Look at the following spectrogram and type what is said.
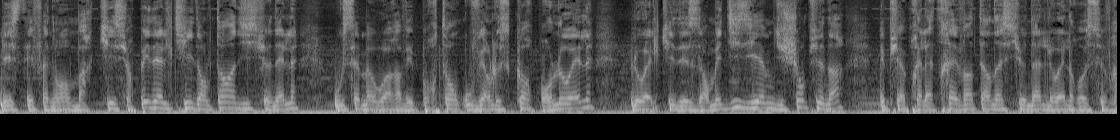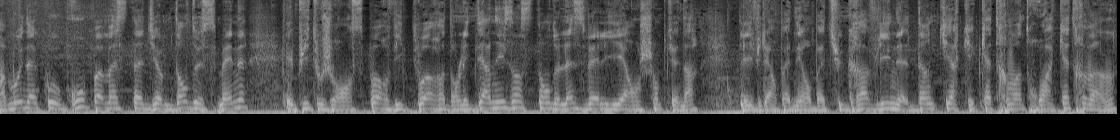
Les Stéphanois ont marqué sur penalty dans le temps additionnel où Samawar avait pourtant ouvert le score pour l'OL. L'OL qui est désormais dixième du championnat. Et puis après la trêve internationale, l'OL recevra Monaco au groupe Ama Stadium dans deux semaines. Et puis toujours en sport, victoire dans les derniers instants de l'Asvel hier en championnat. Les Villeurbanais ont battu Gravelines, Dunkerque 83 à 81.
